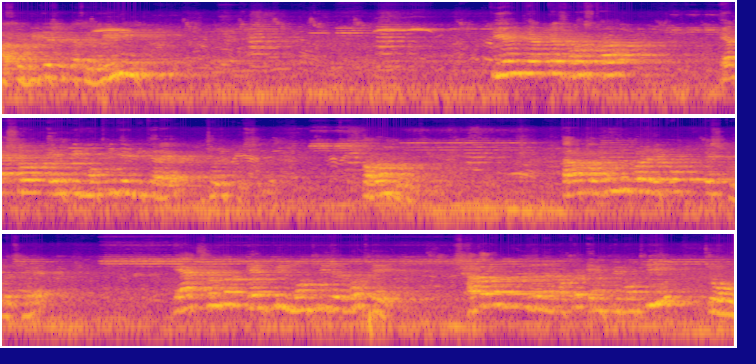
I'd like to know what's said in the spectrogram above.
আজকে বিদেশের কাছে ঋণী। একটা সংস্থা একশো এমপি মন্ত্রীদের ভিতরে জড়িত করছিল তদন্ত করছিল। তারা তদন্ত করে রিপোর্ট পেশ করেছে একশো জন এমপি মন্ত্রীদের মধ্যে সাতানব্বই জনের মতো এমপি মন্ত্রী চোর।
